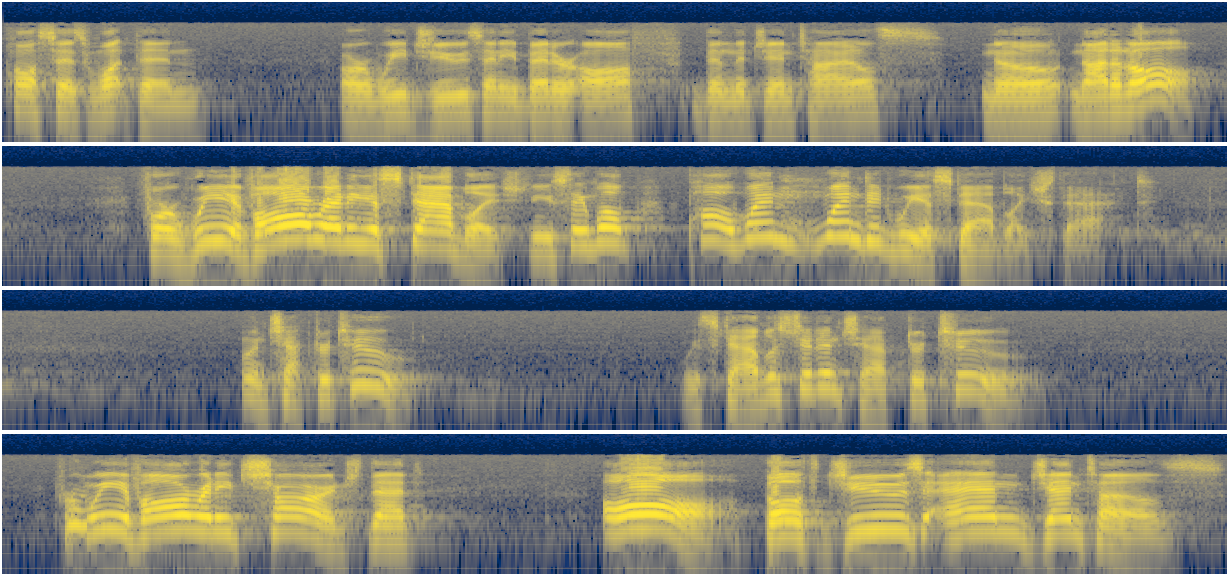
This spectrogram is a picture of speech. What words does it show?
Paul says, What then? Are we Jews any better off than the Gentiles? No, not at all. For we have already established. And you say, Well, Paul, when, when did we establish that? Well, in chapter 2. We established it in chapter 2. For we have already charged that all, both Jews and Gentiles,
